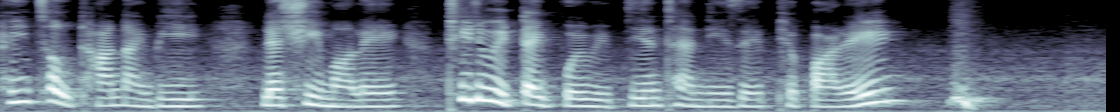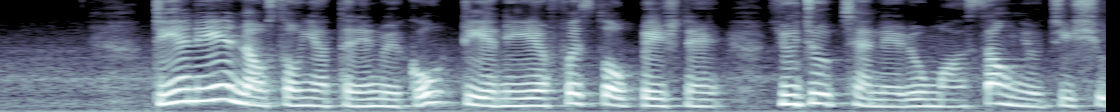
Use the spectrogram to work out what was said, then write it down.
ထိန်းချုပ်ထားနိုင်ပြီးလက်ရှိမှာလည်းထိတွေ့တိုက်ပွဲတွေပြင်းထန်နေစေဖြစ်ပါတယ်။ DNA ရဲ့နောက်ဆုံးရသတင်းတွေကို DNA ရဲ့ Facebook Page နဲ့ YouTube Channel တို့မှာစောင့်မျှော်ကြည့်ရှု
